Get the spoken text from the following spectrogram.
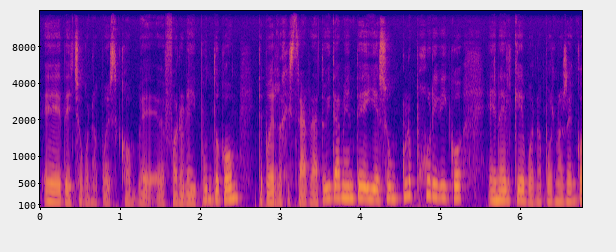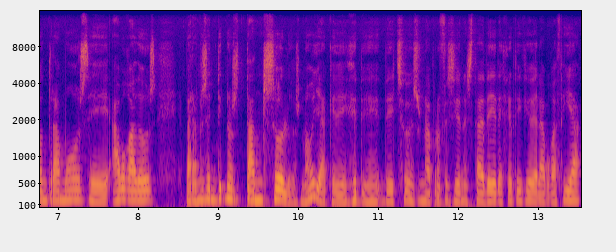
Eh, de hecho, bueno, pues con eh, foroley.com te puedes registrar gratuitamente y es un club jurídico en el que, bueno, pues nos encontramos eh, abogados para no sentirnos tan solos, ¿no? Ya que de, hecho es una profesión esta del ejercicio de la abogacía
